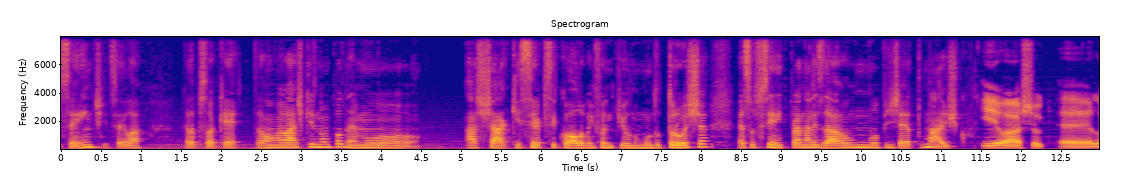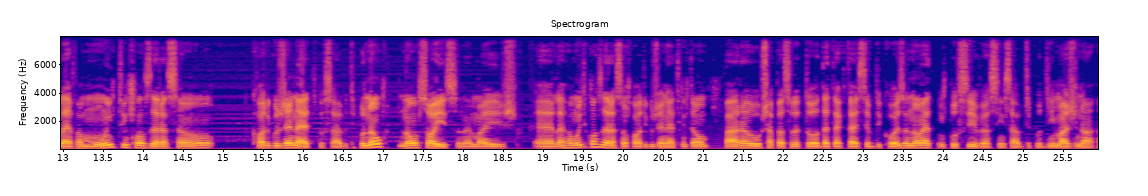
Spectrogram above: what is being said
sente, sei lá, o que cada pessoa quer. Então eu acho que não podemos achar que ser psicólogo infantil no mundo trouxa é suficiente para analisar um objeto mágico. E eu acho é, leva muito em consideração código genético, sabe? Tipo, não, não só isso, né? Mas é, leva muito em consideração código genético. Então, para o chapéu seletor detectar esse tipo de coisa, não é impossível assim, sabe? Tipo, de imaginar,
